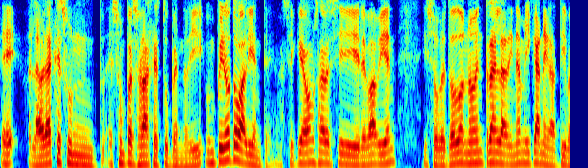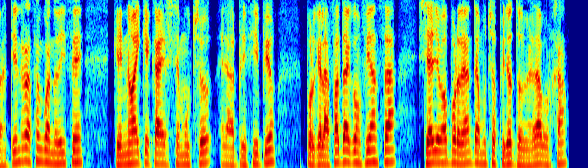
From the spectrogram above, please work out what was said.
Eh, la verdad es que es un, es un personaje estupendo y un piloto valiente, así que vamos a ver si le va bien y sobre todo no entra en la dinámica negativa. Tiene razón cuando dice que no hay que caerse mucho al principio, porque la falta de confianza se ha llevado por delante a muchos pilotos, ¿verdad, Borja?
